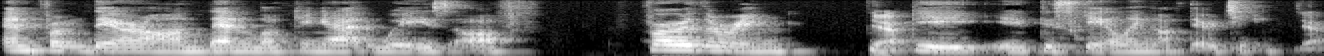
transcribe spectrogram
and from there on then looking at ways of furthering yeah. the the scaling of their team yeah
